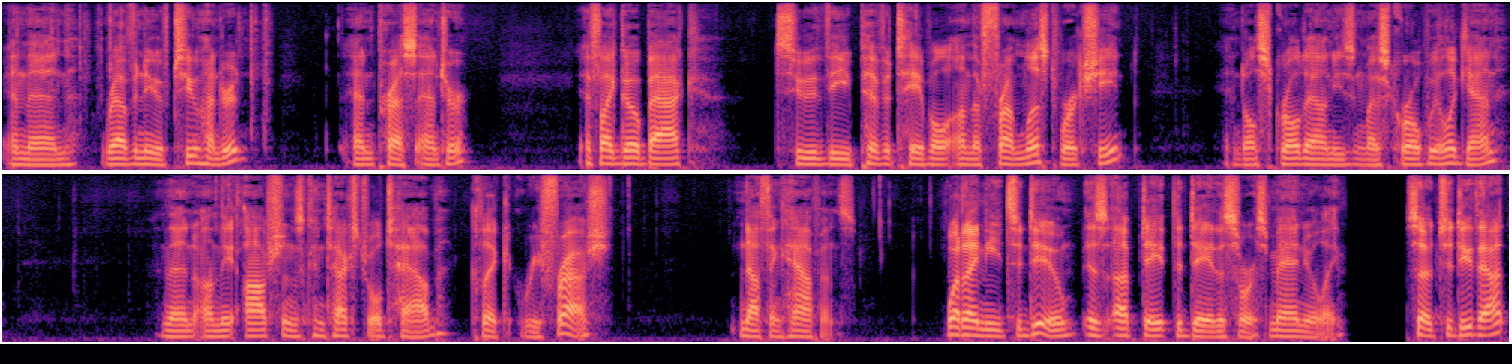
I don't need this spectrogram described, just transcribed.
and then revenue of 200, and press enter. If I go back to the pivot table on the from list worksheet, and I'll scroll down using my scroll wheel again, then on the options contextual tab, click refresh, nothing happens. What I need to do is update the data source manually. So to do that,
